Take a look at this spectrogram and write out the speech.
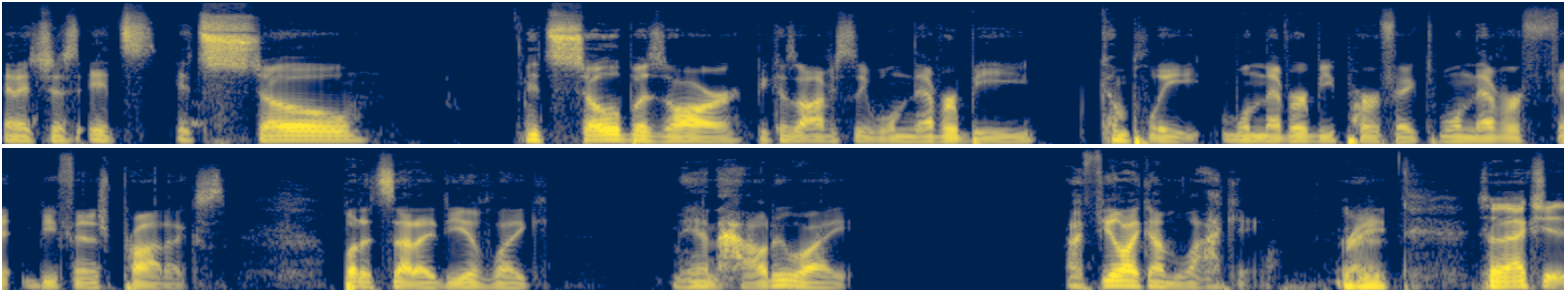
and it's just, it's, it's so, it's so bizarre because obviously we'll never be complete, we'll never be perfect, we'll never fi- be finished products, but it's that idea of like, man, how do I? I feel like I'm lacking, Mhm. right? So actually,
